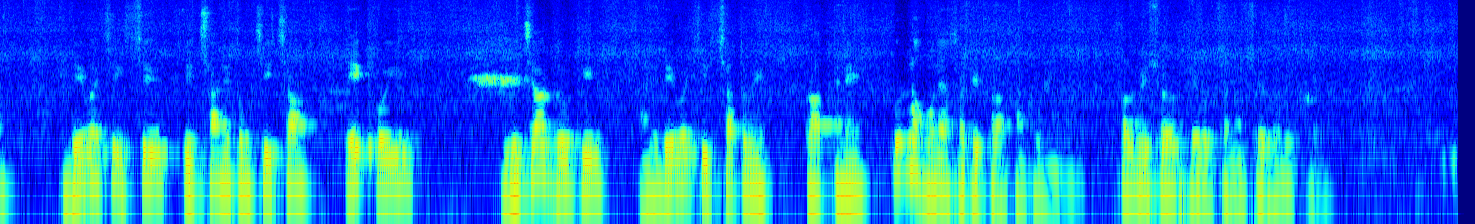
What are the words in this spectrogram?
देवाची इच्छे इच्छा आणि तुमची इच्छा एक होईल. विचार जुळतील आणि देवाची इच्छा तुम्ही प्रार्थनेने पूर्ण होण्यासाठी प्रार्थना करू परमेश्वर हे वचन आशीर्वादित करू.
